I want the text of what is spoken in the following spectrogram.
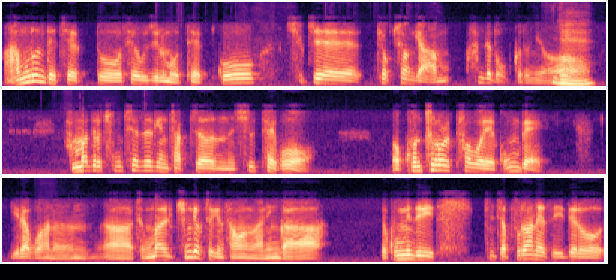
아무런 대책도 세우지를 못했고 실제 격추한 게 한 대도 없거든요. 예. 한마디로 총체적인 작전 실패고 어, 컨트롤 타워의 공백이라고 하는 아, 정말 충격적인 상황 아닌가. 국민들이 진짜 불안해서 이대로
